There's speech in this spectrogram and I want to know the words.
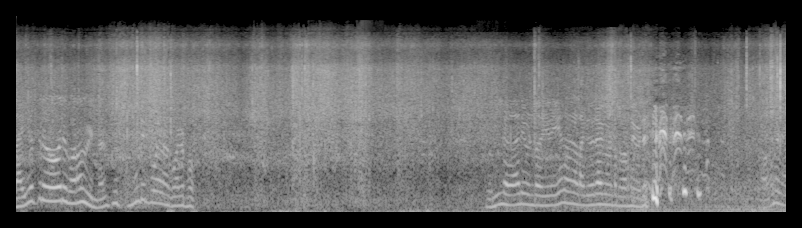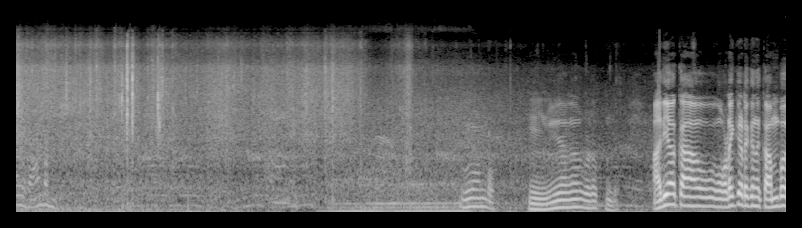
ദൈവത്തിന് ഒരു കുറവില്ല അത് കൂടിപ്പോയതാ കുഴപ്പം നല്ല കാര്യമുണ്ടോ ഏതാണ് കട ഗൗരാമി ഉണ്ടെന്ന് പറഞ്ഞു ഇവിടെ അവനെ ഞാൻ കാണണം ഉം, നീ അങ്ങ് കുഴപ്പമുണ്ട് ആദ്യം ആ ക- ഉടക്കി കിടക്കുന്ന കമ്പ്.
